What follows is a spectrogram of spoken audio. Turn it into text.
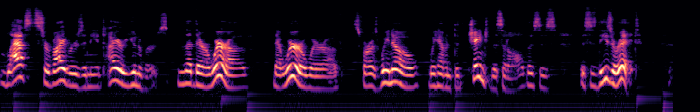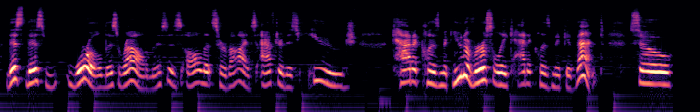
last survivors in the entire universe that they're aware of that we're aware of. As far as we know we haven't changed this at all. This is this is these are it. This this world this realm this is all that survives after this huge cataclysmic universally cataclysmic event. So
